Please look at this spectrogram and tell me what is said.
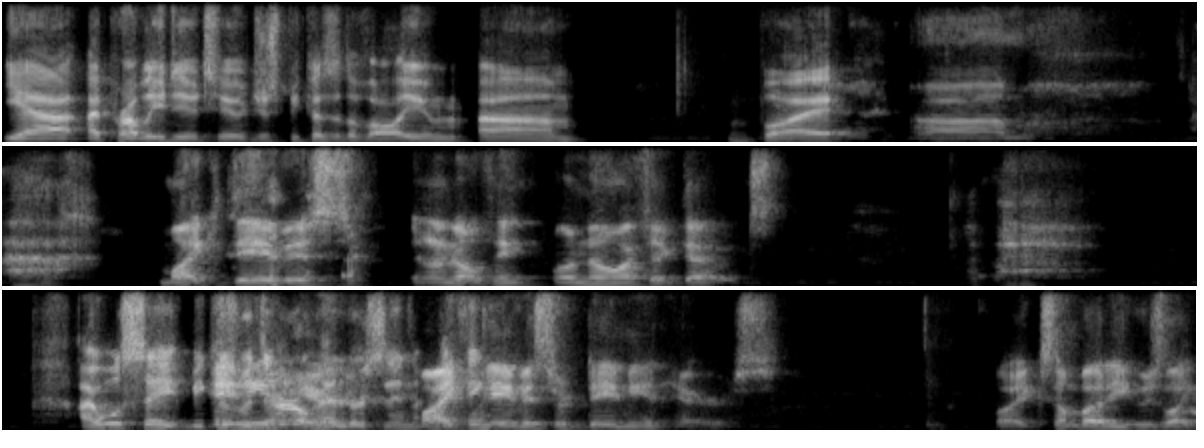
yeah, I probably do too, just because of the volume. Um, but Um, ah, Mike Davis, and I don't think. Oh no, I think that. Was, I will say because with Damian Darrell Henderson, Mike I think Davis or Damien Harris, like somebody who's like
